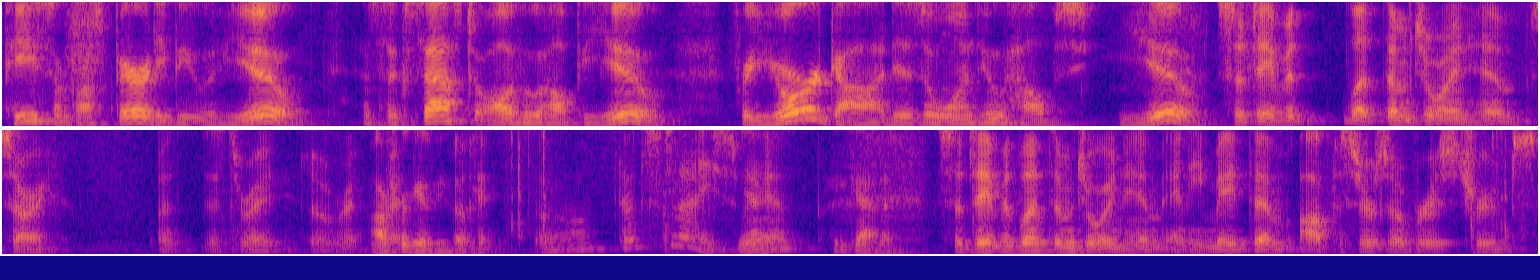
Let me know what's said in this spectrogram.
Peace and prosperity be with you, and success to all who help you. For your God is the one who helps you. So David let them join him. Sorry. Uh, that's right. Oh, right. I'll right. forgive you. Okay. Oh, that's nice, Yeah, man. you got it. So David let them join him, and he made them officers over his troops.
